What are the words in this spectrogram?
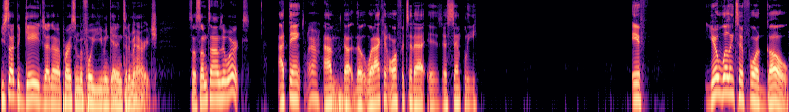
You start to gauge that type of person before you even get into the marriage. So sometimes it works. I think Yeah. um, the, the what I can offer to that is just simply if you're willing to forego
